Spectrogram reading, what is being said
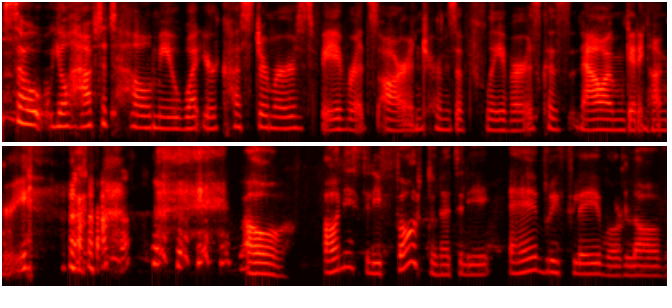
So you'll have to tell me what your customers' favorites are in terms of flavors, because now I'm getting hungry. Oh, honestly, fortunately, every flavor love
